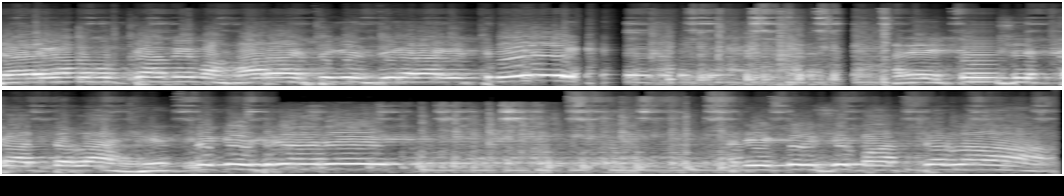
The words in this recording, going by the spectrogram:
जळगाव मुक्कामी महाराष्ट्र केसरी करा घेतली आणि एकोणीसशे एकाहत्तर ला हिंद केसरी आले आणि एकोणीसशे बहात्तर ला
